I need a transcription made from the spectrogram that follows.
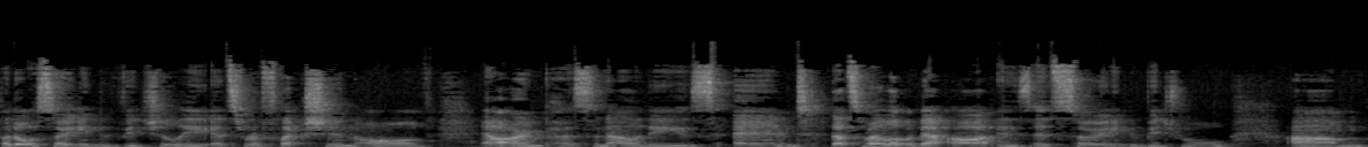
but also individually, it's a reflection of our own personalities. And that's what I love about art is it's so individual um,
